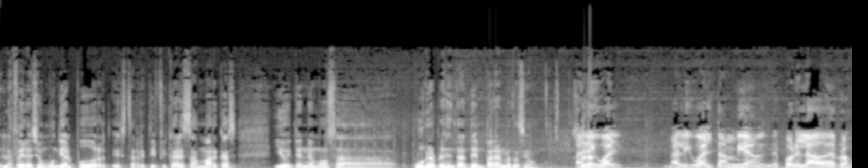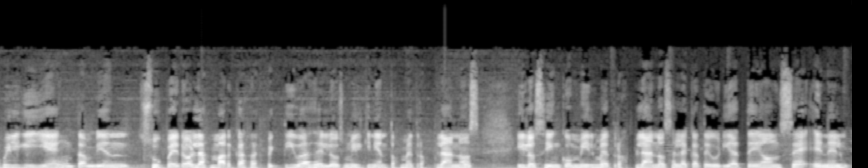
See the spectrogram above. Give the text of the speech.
la Federación Mundial pudo este, rectificar esas marcas y hoy tenemos a un representante en paranatación. Al igual, al igual también, eh, por el lado de Rosville Guillén, también superó las marcas respectivas de los 1500 metros planos y los 5000 metros planos en la categoría T11 en el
